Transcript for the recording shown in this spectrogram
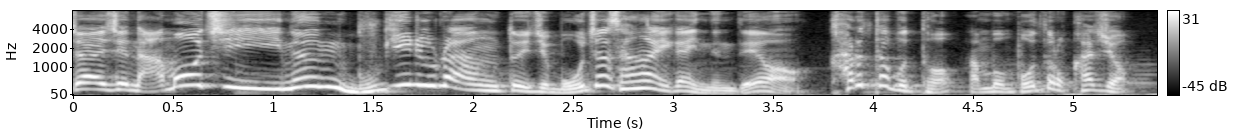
자 이제 나머지는 무기류랑 또 이제 모자 상하이가 있는데요. 카르타부터 한번 보도록 하죠.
